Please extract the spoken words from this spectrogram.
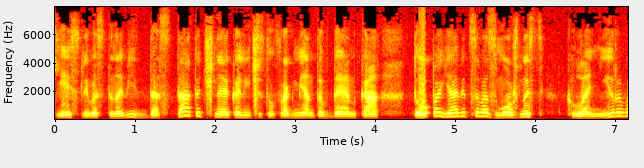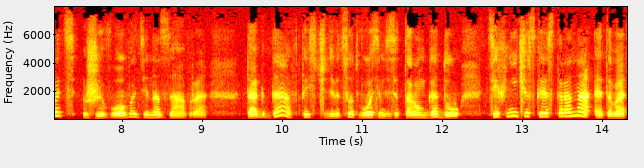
Если восстановить достаточное количество фрагментов ДНК, то появится возможность клонировать живого динозавра. Тогда, в 1982 году, техническая сторона этого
